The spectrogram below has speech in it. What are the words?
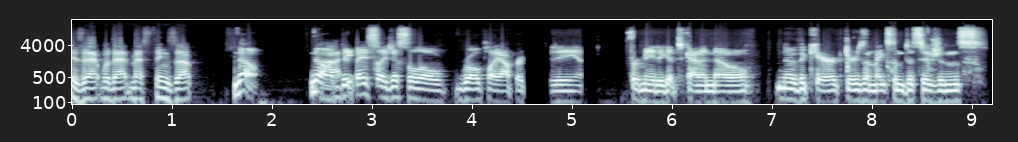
Is that would that mess things up? No, no. Uh, basically, just a little role play opportunity for me to get to kind of know know the characters and make some decisions.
